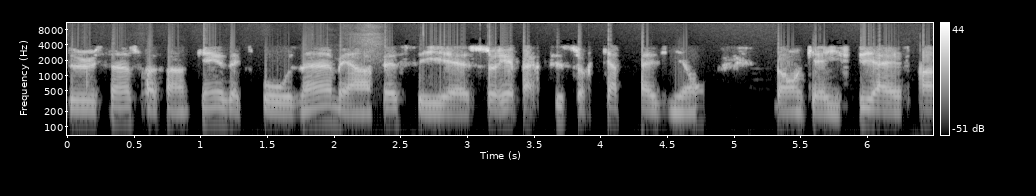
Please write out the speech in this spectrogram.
275 exposants, mais en fait, c'est réparti sur quatre pavillons. Donc, ici à Espace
